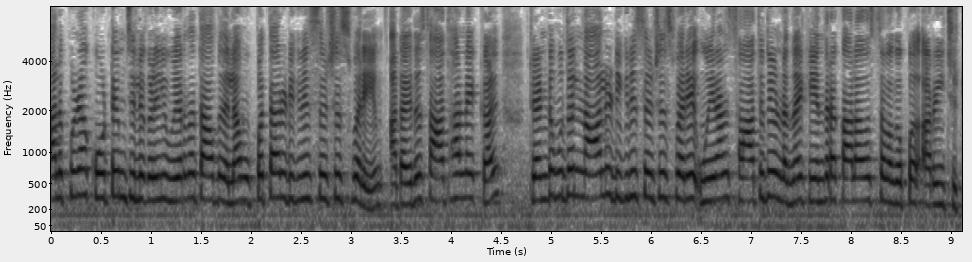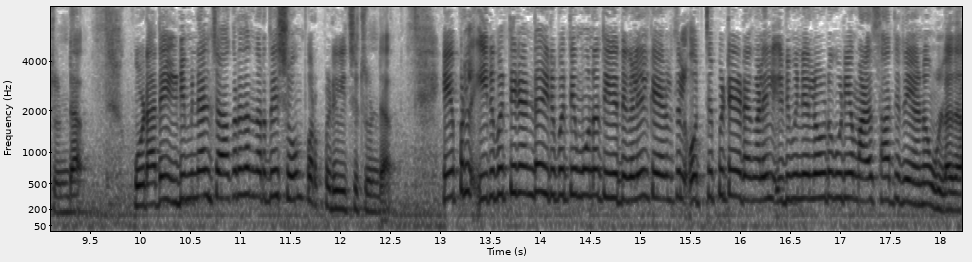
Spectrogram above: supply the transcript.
ആലപ്പുഴ കോട്ടയം ജില്ലകളിൽ ഉയർന്ന താപനില മുപ്പത്തി ഡിഗ്രി സെൽഷ്യസ് വരെയും അതായത് സാധാരണയേക്കാൾ രണ്ട് മുതൽ നാല് ഡിഗ്രി സെൽഷ്യസ് വരെ ഉയരാൻ സാധ്യതയുണ്ടെന്ന് കേന്ദ്ര കാലാവസ്ഥാ വകുപ്പ് അറിയിച്ചിട്ടുണ്ട്. കൂടാതെ ഇടിമിന്നൽ ജാഗ്രതാ നിർദ്ദേശവും പുറപ്പെടുവിച്ചിട്ടുണ്ട്. ഏപ്രിൽ ഇരുപത്തിരണ്ട് ഇരുപത്തിമൂന്ന് തീയതികളിൽ കേരളത്തിൽ ഒറ്റപ്പെട്ട ഇടങ്ങളിൽ ഇടിമിന്നലോടുകൂടിയ മഴ സാധ്യതയാണ് ഉള്ളത്.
